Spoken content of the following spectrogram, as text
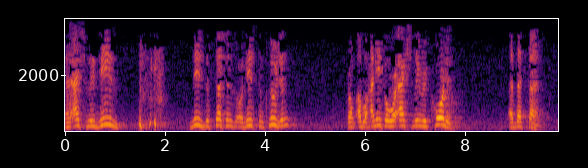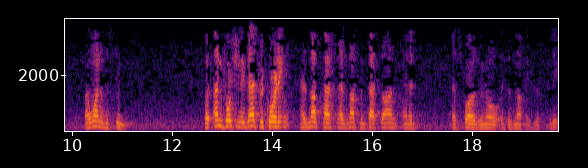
And actually these, these discussions or these conclusions from Abu Hanifa were actually recorded at that time by one of the students. But unfortunately, that recording has not passed, has not been passed on, and it, as far as we know, it does not exist today.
